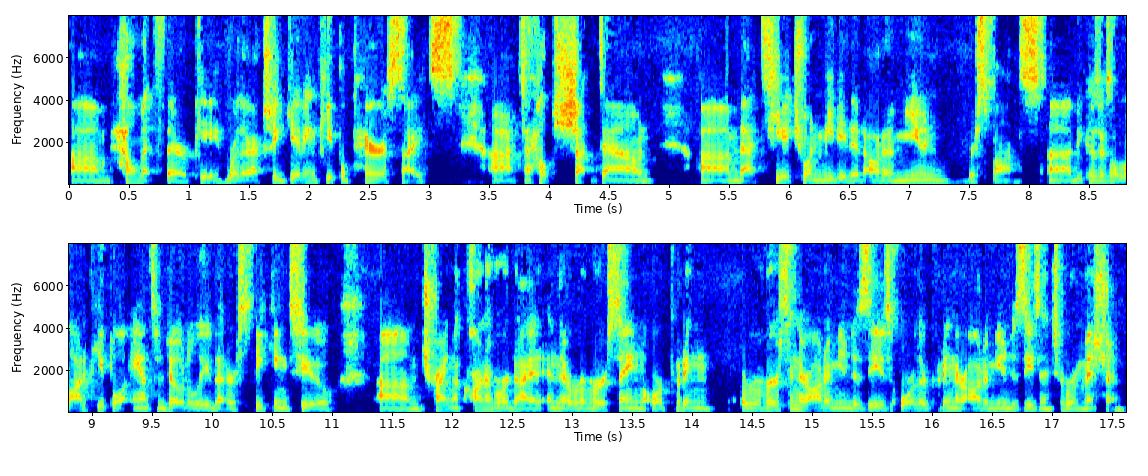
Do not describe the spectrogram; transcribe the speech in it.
um, helminth therapy, where they're actually giving people parasites uh, to help shut down um, that Th1 mediated autoimmune response. Uh, because there's a lot of people anecdotally that are speaking to um, trying a carnivore diet and they're reversing or putting reversing their autoimmune disease or they're putting their autoimmune disease into remission.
